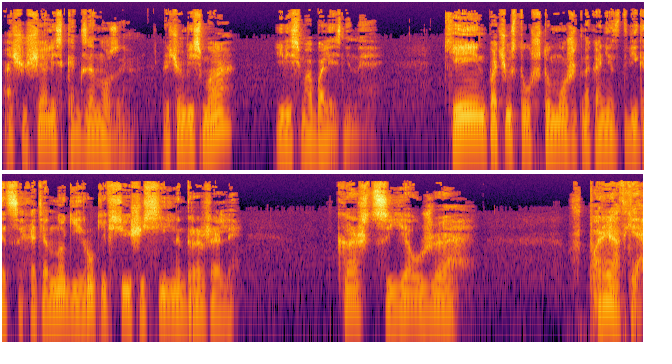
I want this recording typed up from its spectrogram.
ощущались как занозы, причем весьма и весьма болезненные. Кейн почувствовал, что может наконец двигаться, хотя ноги и руки все еще сильно дрожали. «Кажется, я уже в порядке,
